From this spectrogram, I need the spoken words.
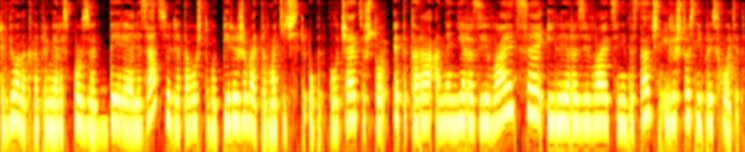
ребенок, например, использует дереализацию для того, чтобы переживать травматический опыт. Получается, что эта кора, она не развивается или развивается недостаточно, или что с ней происходит?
